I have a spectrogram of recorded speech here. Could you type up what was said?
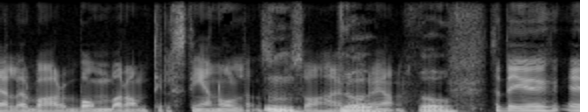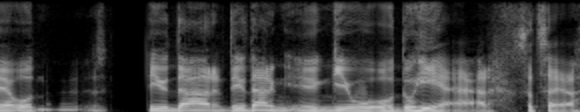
eller bara bomba dem till stenåldern som Mm. du sa här i början. jo. Så det är ju, eh, och det är ju där, det är där eh, Guillou och Dohe är, så att säga.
